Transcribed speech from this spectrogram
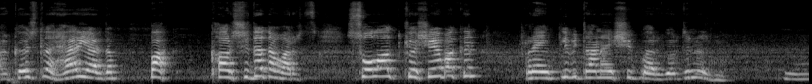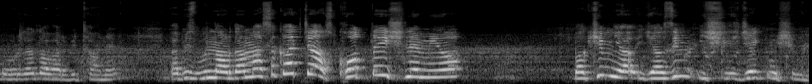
Arkadaşlar her yerde bak karşıda da var. Sol alt köşeye bakın. Renkli bir tane ışık var gördünüz mü? Orada da var bir tane. Ya biz bunlardan nasıl kaçacağız? Kod da işlemiyor. Bakayım ya yazayım işleyecek mi şimdi?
